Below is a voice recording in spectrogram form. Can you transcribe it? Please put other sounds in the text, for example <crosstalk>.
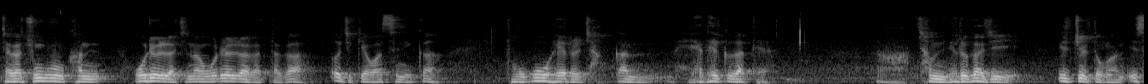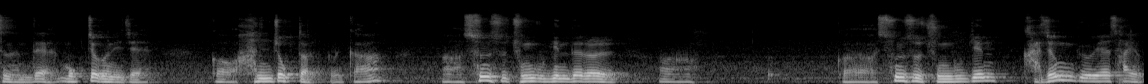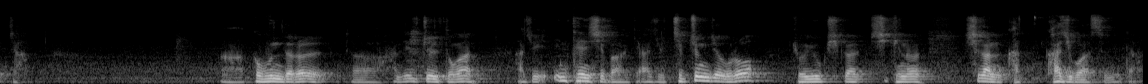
제가 중국 한 월요일 날 지난 월요일 날 갔다가 어저께 왔으니까 보고회를 잠깐 해야 될 것 같아. 아, 참 여러 가지 일주일 동안 있었는데 목적은 이제 그 한족들 그러니까 아, 순수 중국인들을 어, 그 순수 중국인 가정교회 사역자 아, 그분들을 한 일주일 동안 아주 인텐시브하게 아주 집중적으로 교육 시간 시키는 시간을 가, 가지고 왔습니다.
